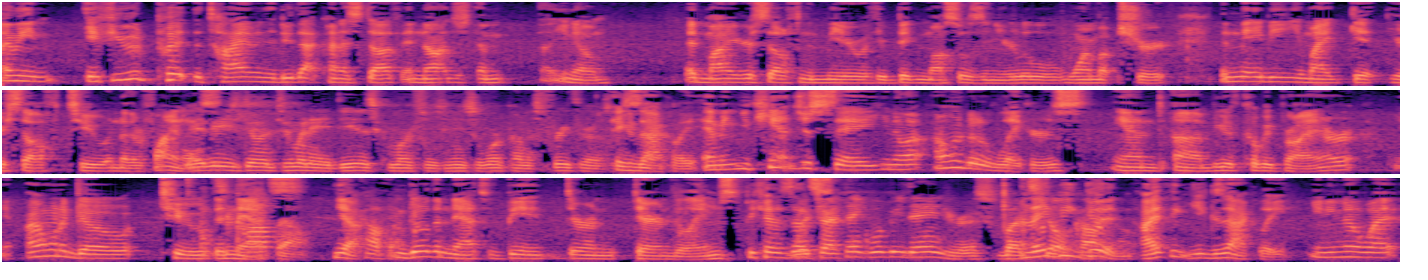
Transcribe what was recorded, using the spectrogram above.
I mean, if you would put the time in to do that kind of stuff and not just um, you know admire yourself in the mirror with your big muscles and your little warm up shirt, then maybe you might get yourself to another finals. Maybe he's doing too many Adidas commercials. He needs to work on his free throws. and Exactly. I mean, you can't just say, you know what, I want to go to the Lakers and um, be with Kobe Bryant, or I want to go to It's the Nets. Yeah, and go to the Nets with being Deron, Deron Williams because that's Which I think would be dangerous, but and they'd be good. out. I think exactly. And you know what?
